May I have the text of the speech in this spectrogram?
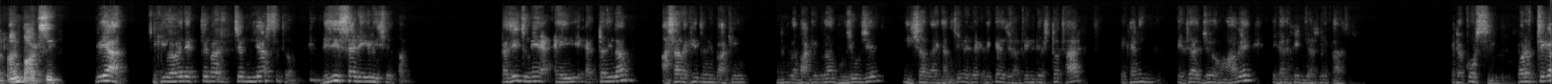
an unboxing. ক্লিয়ার সে কীভাবে দেখতে পাচ্ছে বুঝে আসছে তো? ভিজিট সাইডে গেলে সে পাবে। কাজেই তুমি এই একটা দিলাম আশা রাখি তুমি বাকি বাকিগুলো বুঝে বুঝে ইনশাল্লাহ এখান থেকে রেখে দিলাম প্রিন্টারেস্টটা থাক। এখানে এটা যেরকম হবে এখানে প্রিন্টারেস্ট থাক। এটা করছি। পরের থেকে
